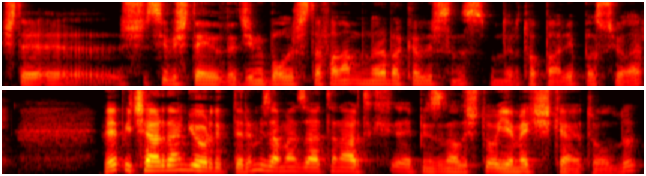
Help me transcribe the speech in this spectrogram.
İşte e, Switch Daily'de, Jimmy Ballers'ta falan bunlara bakabilirsiniz. Bunları toparlayıp basıyorlar. Ve hep içeriden gördüklerimiz hemen zaten artık hepinizin alıştığı o yemek şikayeti oldu.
